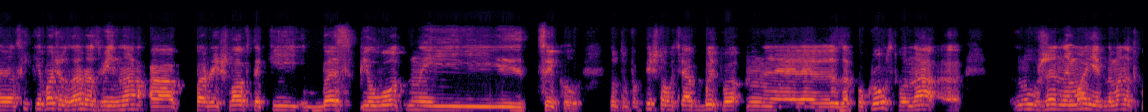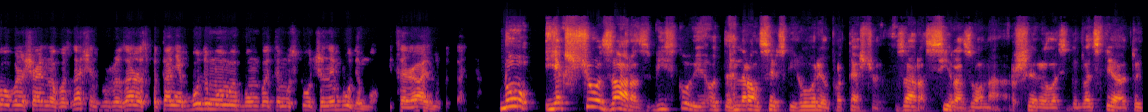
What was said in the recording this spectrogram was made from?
е, наскільки я бачу, зараз війна перейшла в такий безпілотний цикл. Тобто, фактично, оця битва е, за Покровськ, вона е, ну, вже немає, як на мене, такого вирішального значення, тому що зараз питання, будемо ми бомбити Москву чи не будемо. І це реальне питання. Ну, якщо зараз військові, от генерал Сирський говорив про те, що зараз сіра зона розширилась до 20, а то й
